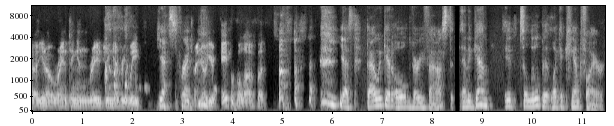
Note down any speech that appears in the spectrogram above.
uh, you know, ranting and raging every week. Yes, right. Which I know you're capable of, but yes, that would get old very fast. And again, it's a little bit like a campfire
